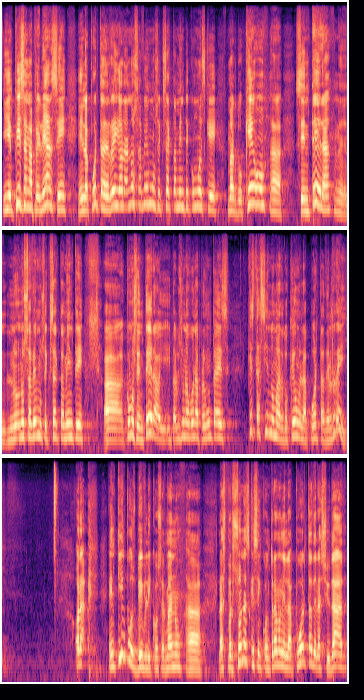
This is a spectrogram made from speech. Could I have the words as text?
y empiezan a pelearse en la puerta del rey. Ahora no sabemos exactamente cómo es que Mardoqueo ah, se entera. No, sabemos exactamente ah, cómo se entera. Y, tal vez una buena pregunta es, ¿qué está haciendo Mardoqueo en la puerta del rey? Ahora, en tiempos bíblicos, hermano, las personas que se encontraban en la puerta de la ciudad,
